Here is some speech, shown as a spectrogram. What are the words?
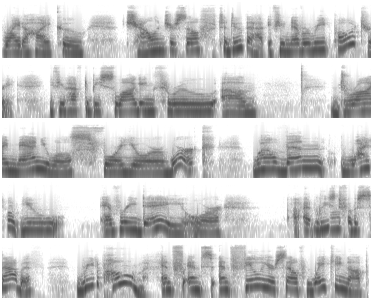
write a haiku, challenge yourself to do that. If you never read poetry, if you have to be slogging through um, dry manuals for your work, well, then why don't you every day or uh, at least mm-hmm. for the Sabbath read a poem and and and feel yourself waking up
